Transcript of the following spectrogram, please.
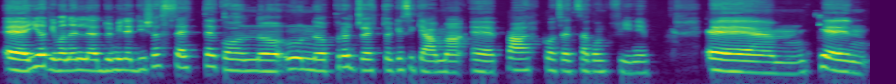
Eh, io arrivo nel 2017 con un progetto che si chiama eh, Parco senza confini, ehm, che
